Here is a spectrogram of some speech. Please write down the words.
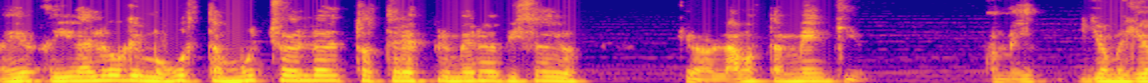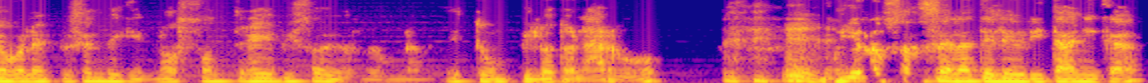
Hay, hay algo que me gusta mucho de estos tres primeros episodios, que hablamos también, que a mí yo me quedo con la impresión de que no son tres episodios, una- esto es un piloto largo, muy a los de la tele británica,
